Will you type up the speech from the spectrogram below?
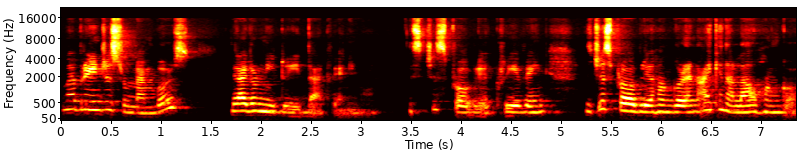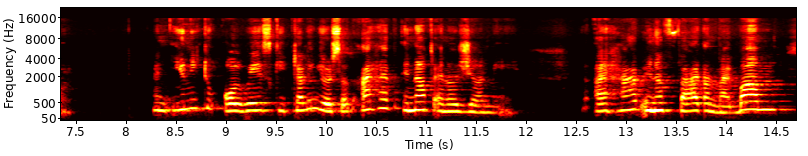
My brain just remembers that i don't need to eat that way anymore. It's just probably a craving. It's just probably a hunger and i can allow hunger. And you need to always keep telling yourself i have enough energy on me. I have enough fat on my bum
